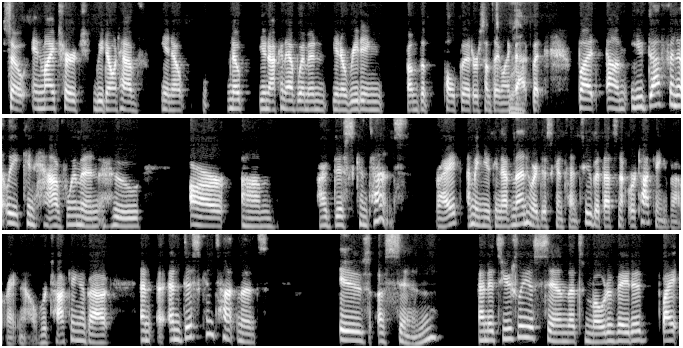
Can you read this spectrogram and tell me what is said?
So in my church, we don't have, you know, nope, you're not going to have women, you know, reading from the pulpit or something like right. that. But, but um, you definitely can have women who are um, are discontent, right? I mean, you can have men who are discontent too, but that's not what we're talking about right now. We're talking about and and discontentment is a sin and it's usually a sin that's motivated by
